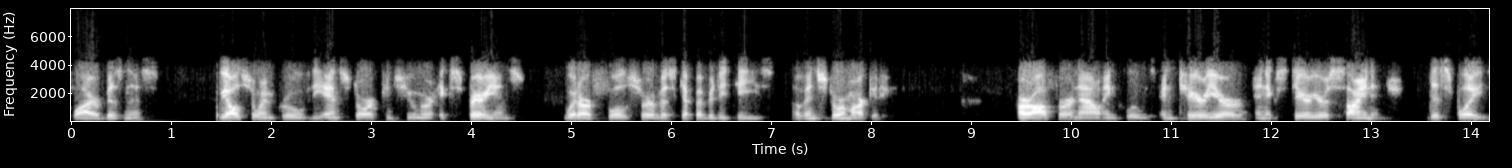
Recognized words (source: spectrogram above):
flyer business, we also improve the in-store consumer experience with our full-service capabilities of in-store marketing. Our offer now includes interior and exterior signage, displays,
